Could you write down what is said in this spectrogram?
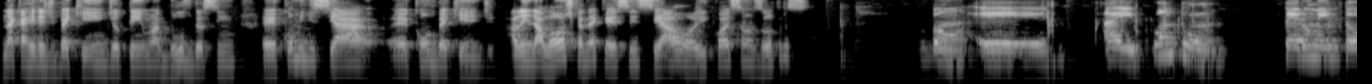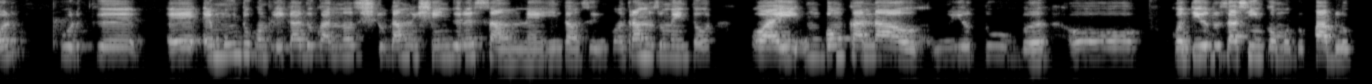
na carreira de back-end. Eu tenho uma dúvida, assim, é, como iniciar é, com o back-end? Além da lógica, né, que é essencial, aí quais são as outras? Bom, é, aí, ponto um, ter um mentor, porque é, é, muito complicado quando nós estudamos sem direção, né? Então, se encontramos um mentor ou aí um bom canal no YouTube ou conteúdos assim como do Pablo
